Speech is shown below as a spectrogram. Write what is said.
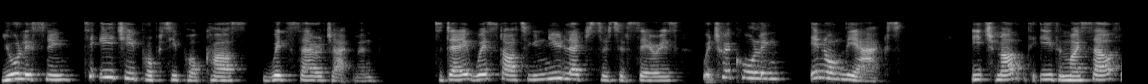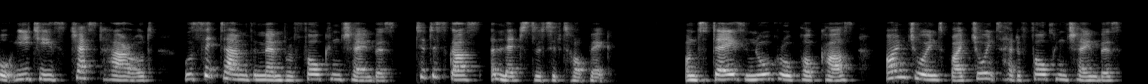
You're listening to EG Property Podcast with Sarah Jackman. Today, we're starting a new legislative series, which we're calling In on the Act. Each month, either myself or EG's Chester Harold will sit down with a member of Falcon Chambers to discuss a legislative topic. On today's inaugural podcast, I'm joined by Joint Head of Falcon Chambers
